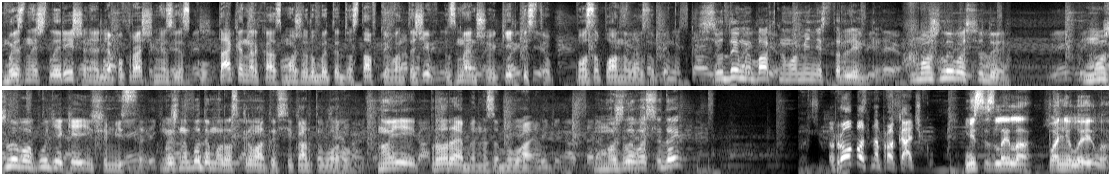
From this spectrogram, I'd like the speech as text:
Ми знайшли рішення для покращення зв'язку. Так НРК зможе робити доставки вантажів з меншою кількістю позапланових зупинок. Сюди ми бахнемо міні-старлінки. Можливо, сюди. Можливо, в будь-яке інше місце. Ми ж не будемо розкривати всі карти ворогу. Ну і про реби не забуваємо. Можливо, сюди? Робот на прокачку. Місіс Лейла, пані Лейла,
